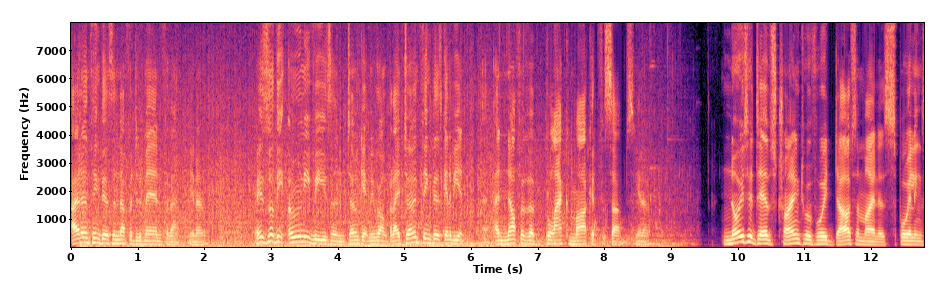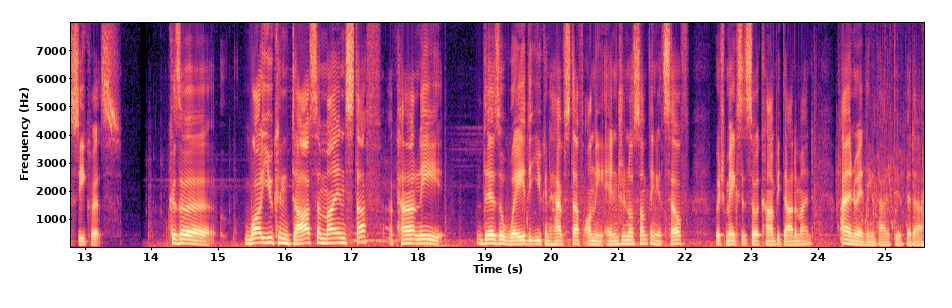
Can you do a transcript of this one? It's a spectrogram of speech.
I don't think there's enough of demand for that, you know? It's not the only reason, don't get me wrong, but I don't think there's going to be an, enough of a black market for subs, you know. Noita devs trying to avoid data miners spoiling secrets. Because uh, while you can data mine stuff, apparently there's a way that you can have stuff on the engine or something itself, which makes it so it can't be data mined. I don't know anything about it, dude, but uh,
